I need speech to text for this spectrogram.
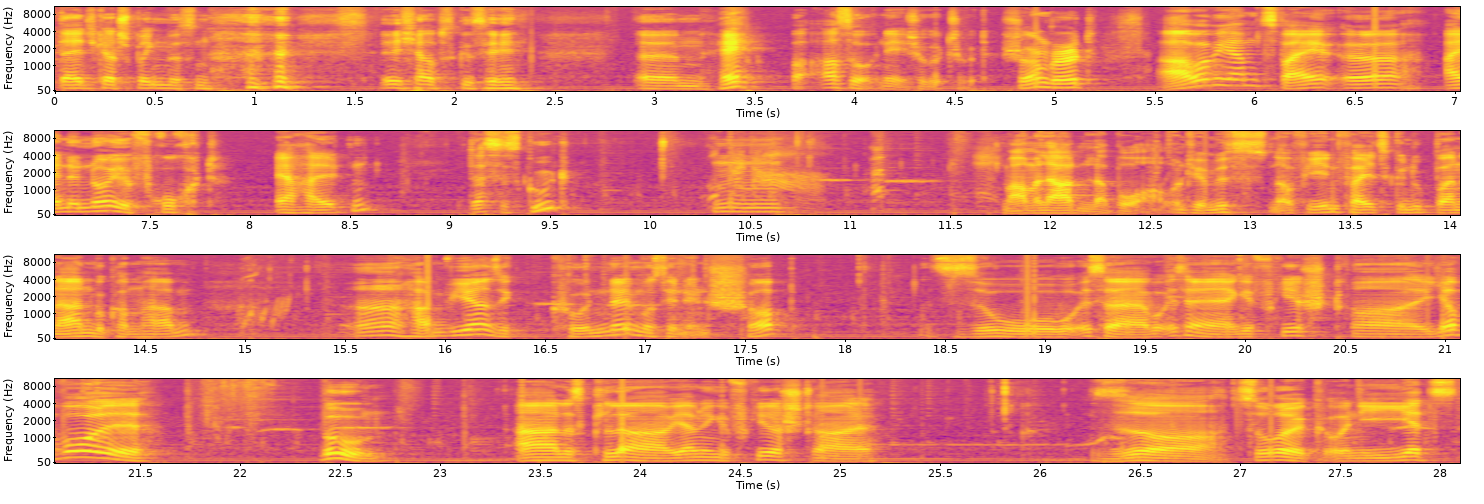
da hätte ich gerade springen müssen. ich hab's gesehen. Ähm, hä? Achso, nee, schon gut, schon gut. Schon gut. Aber wir haben zwei, äh, eine neue Frucht erhalten. Das ist gut. Hm. Marmeladenlabor. Und wir müssten auf jeden Fall jetzt genug Bananen bekommen haben. Ah, haben wir. Sekunde, muss in den Shop. So, wo ist er? Wo ist er? Gefrierstrahl. Jawohl! Boom. Alles klar, wir haben den Gefrierstrahl. So, zurück. Und jetzt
